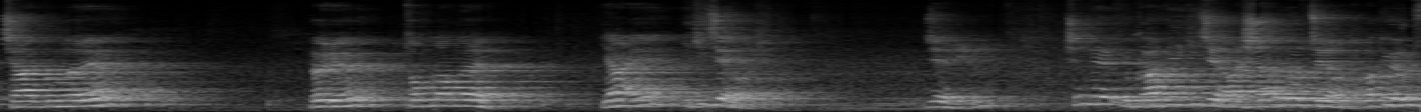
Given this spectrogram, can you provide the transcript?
çarpımları bölü toplamları yani 2C var. C diyelim. Şimdi yukarıda 2C, aşağıda 4C var. Bakıyoruz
